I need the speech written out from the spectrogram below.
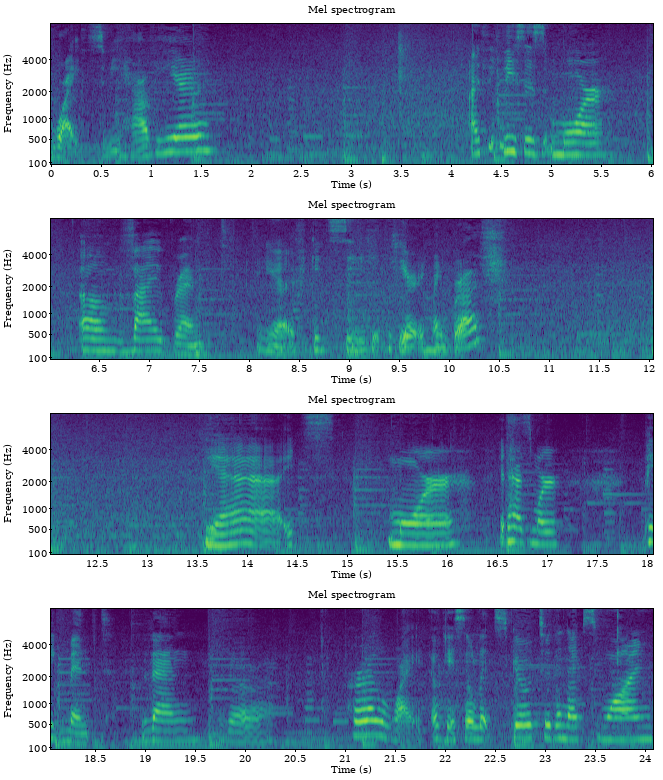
whites we have here. I think this is more um, vibrant. Yeah, if you can see here in my brush. Yeah, it's more, it has more pigment than the pearl white. Okay, so let's go to the next one.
